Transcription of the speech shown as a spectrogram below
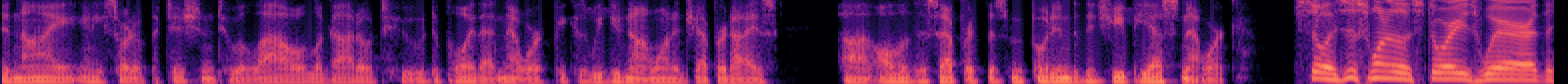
deny any sort of petition to allow Ligado to deploy that network because we do not want to jeopardize uh, all of this effort that's been put into the GPS network. So is this one of those stories where the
